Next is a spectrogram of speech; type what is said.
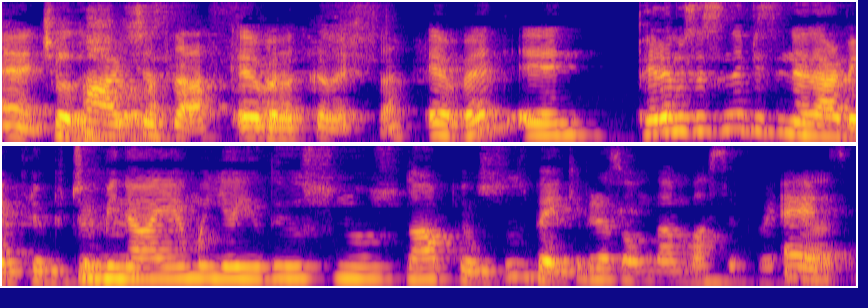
evet, çalışıyorlar. parçası aslında Evet. bakılırsa. Evet. E, Pera Müzesi'nde bizi neler bekliyor? Bütün binaya mı yayılıyorsunuz? Ne yapıyorsunuz? Belki biraz ondan bahsetmek Evet. lazım.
